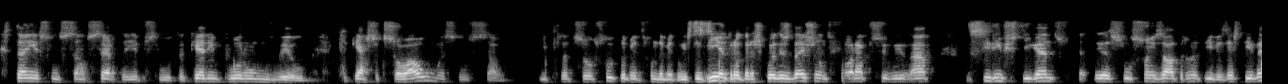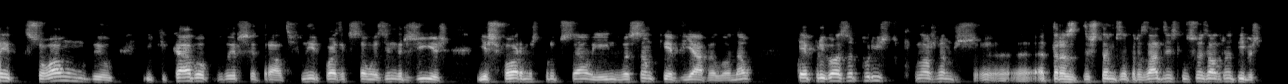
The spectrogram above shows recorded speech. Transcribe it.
que tem a solução certa e absoluta, quer impor um modelo porque acha que só há uma solução e, portanto, são absolutamente fundamentalistas e, entre outras coisas, deixam de fora a possibilidade de se ir investigando eh, soluções alternativas. Esta ideia de que só há um modelo e que cabe ao Poder Central definir quais é são as energias e as formas de produção e a inovação que é viável ou não, é perigosa por isto, porque nós vamos, uh, atras estamos atrasados em soluções alternativas.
